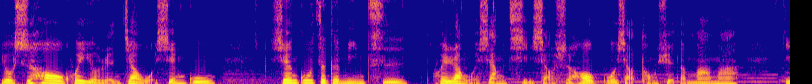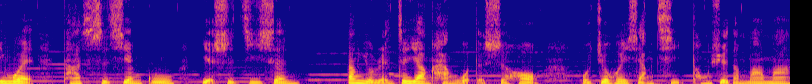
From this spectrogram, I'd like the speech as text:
有时候会有人叫我仙姑，仙姑这个名词。会让我想起小时候国小同学的妈妈，因为她是仙姑，也是机身。当有人这样喊我的时候，我就会想起同学的妈妈，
